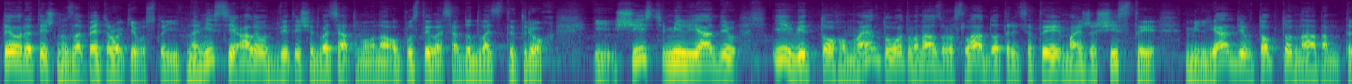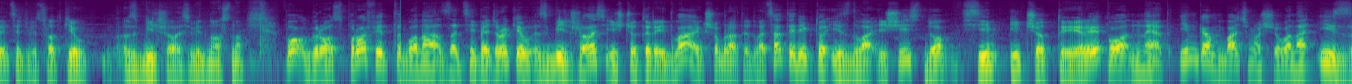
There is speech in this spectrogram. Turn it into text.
теоретично за 5 років стоїть на місці, але у 2020-му вона опустилася до 23,6 мільярдів, і від того моменту от вона зросла до 30 майже 6 мільярдів, тобто на там 30% збільшилась відносно. По gross profit вона за ці 5 років збільшилась із 4,2, а якщо брати 20 рік, то із 2,6 до 7,4. По net income бачимо, що вона із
